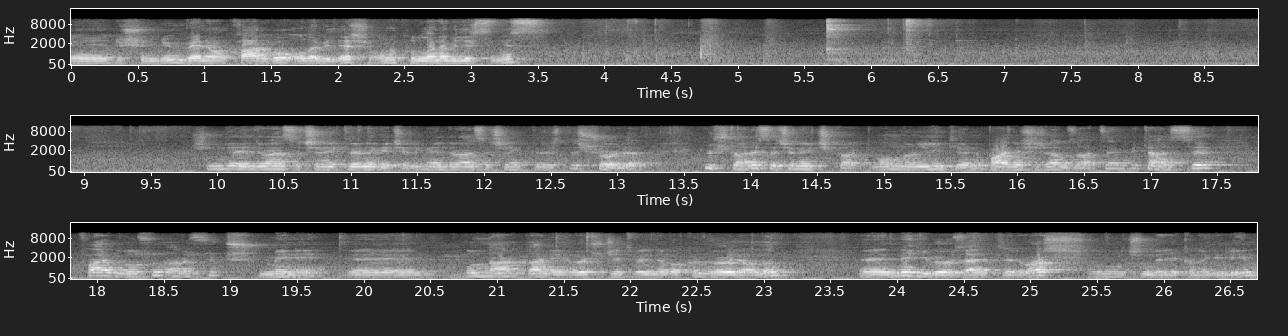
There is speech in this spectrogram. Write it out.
e, düşündüğüm Venom Cargo olabilir. Onu kullanabilirsiniz. Şimdi eldiven seçeneklerine geçelim. Eldiven seçenekleri işte şöyle. 3 tane seçenek çıkarttım. Onların linklerini paylaşacağım zaten. Bir tanesi Fireglass'un RS3 Mini. Ee, bunlar da hani ölçü cetveline bakın öyle alın. Ee, ne gibi özellikleri var? Bunun için de yakına geleyim.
